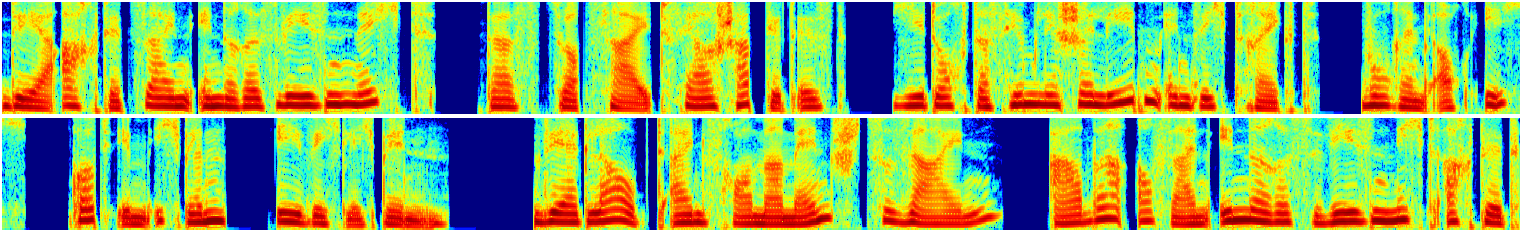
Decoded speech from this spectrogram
der achtet sein inneres Wesen nicht, das zurzeit verschattet ist, jedoch das himmlische Leben in sich trägt, worin auch ich, Gott im Ich Bin, ewiglich bin. Wer glaubt ein frommer Mensch zu sein, aber auf sein inneres Wesen nicht achtet,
